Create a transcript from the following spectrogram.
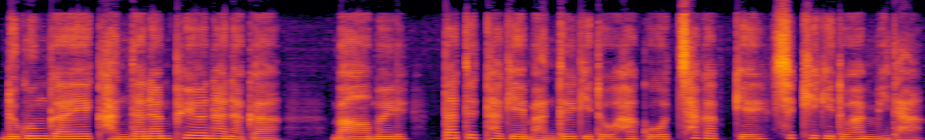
누군가의 간단한 표현 하나가 마음을 따뜻하게 만들기도 하고 차갑게 식히기도 합니다.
